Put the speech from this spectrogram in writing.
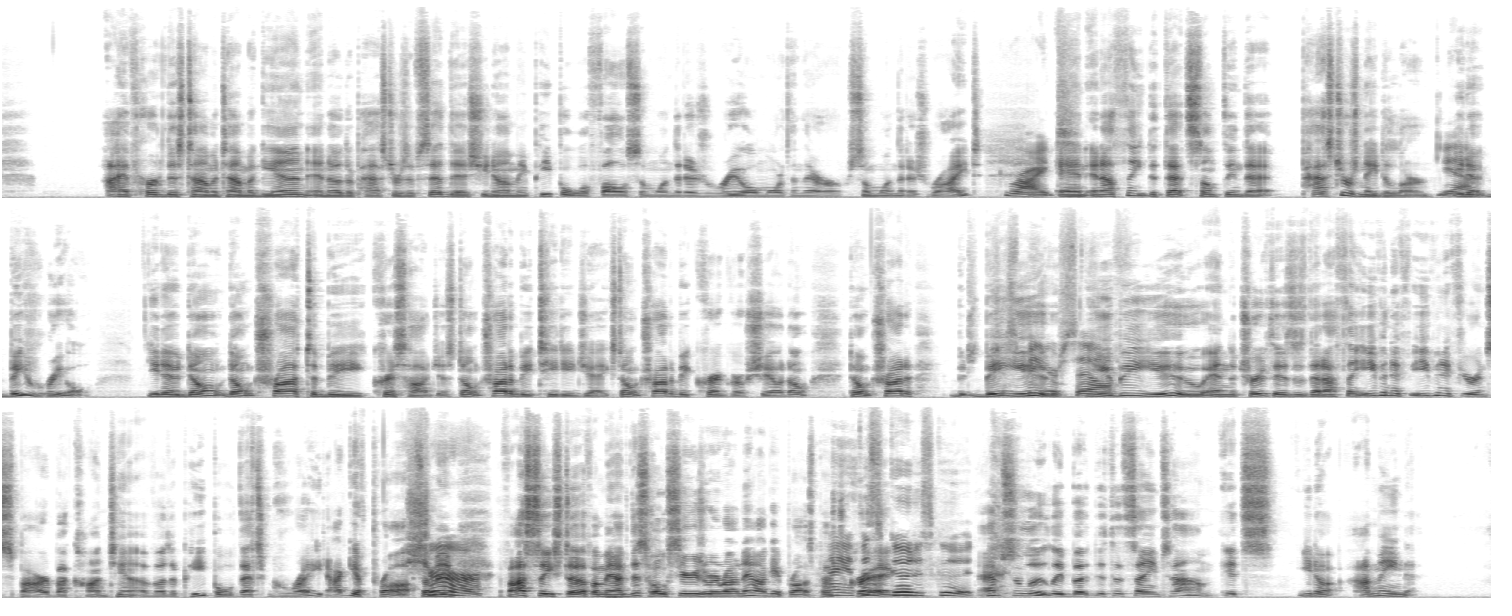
i have heard this time and time again and other pastors have said this you know i mean people will follow someone that is real more than they're someone that is right right. and and i think that that's something that pastors need to learn Yeah. you know be real you know don't don't try to be chris hodges. Don't try to be td jakes. Don't try to be Craig Groeschel. Don't don't try to be, be Just be you. Yourself. you be you. And the truth is is that i think even if even if you're inspired by content of other people that's great. I give props. Sure. i mean if i see stuff i mean this whole series we're in right now i give props to pastor hey, if craig. it's good, it's good. absolutely. But at the same time it's you know i mean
